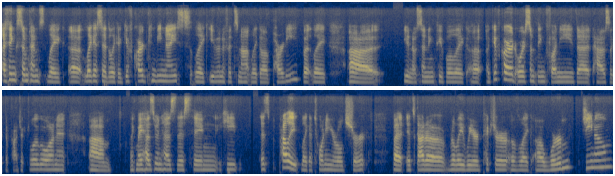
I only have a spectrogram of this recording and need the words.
I think sometimes like uh like I said like a gift card can be nice like even if it's not like a party but like uh you know sending people like a, a gift card or something funny that has like the project logo on it. Um like my husband has this thing. He it's probably like a 20 year old shirt but it's got a really weird picture of like a worm genome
